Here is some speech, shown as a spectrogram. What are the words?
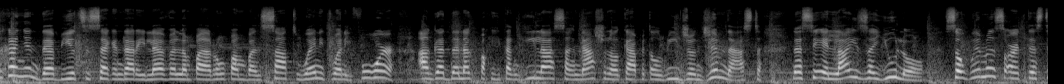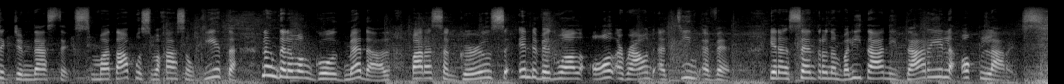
Sa kanyang debut sa secondary level ng palarong pambansa 2024, agad na nagpakitang gilas ang National Capital Region gymnast na si Eliza Yulo sa Women's Artistic Gymnastics matapos makasungkit ng dalawang gold medal para sa girls individual all-around at team event. Yan ang sentro ng balita ni Daryl Oclares.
